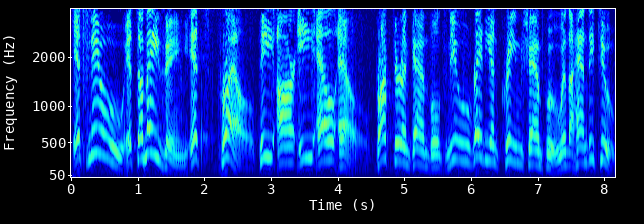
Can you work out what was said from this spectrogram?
It's new. It's amazing. It's Prell. P-R-E-L-L. Procter & Gamble's new Radiant Cream Shampoo in the handy tube.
